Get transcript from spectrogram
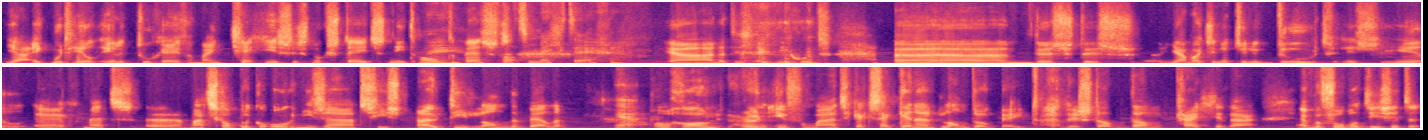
ja, ik moet heel eerlijk toegeven, mijn Tsjechisch is nog steeds niet nee, al te best. Dat valt een beetje tegen. Ja, dat is echt niet goed. uh, dus, dus ja, wat je natuurlijk doet, is heel erg met uh, maatschappelijke organisaties uit die landen bellen. Ja. Om gewoon hun informatie. Kijk, zij kennen het land ook beter. Dus dan, dan krijg je daar. En bijvoorbeeld, die zitten,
